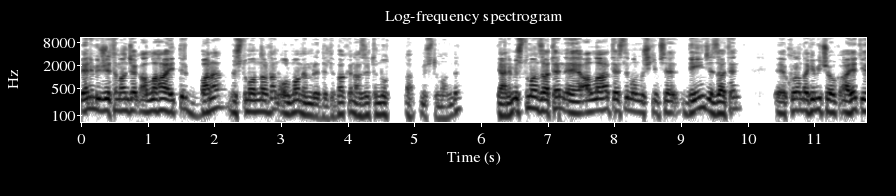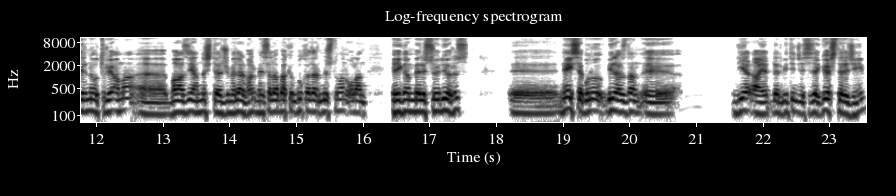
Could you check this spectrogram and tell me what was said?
Benim ücretim ancak Allah'a aittir. Bana Müslümanlardan olmam emredildi. Bakın Hazreti Nuh da Müslümandı. Yani Müslüman zaten e, Allah'a teslim olmuş kimse deyince zaten e, Kur'an'daki birçok ayet yerine oturuyor ama e, bazı yanlış tercümeler var. Mesela bakın bu kadar Müslüman olan peygamberi söylüyoruz. E, neyse bunu birazdan e, diğer ayetler bitince size göstereceğim.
